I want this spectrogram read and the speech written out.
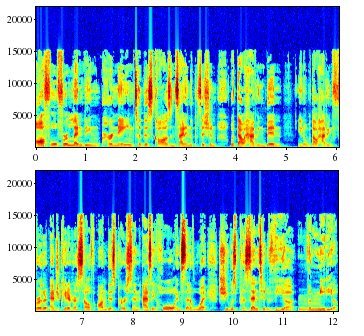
awful for lending her name to this cause and signing the petition without having been you know without having further educated herself on this person as a whole instead of what she was presented via the mm-hmm. media.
